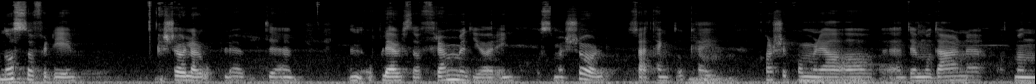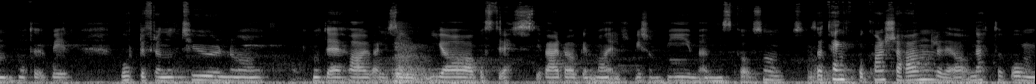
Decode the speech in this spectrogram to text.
Men også fordi jeg sjøl har opplevd eh, en opplevelse av fremmedgjøring hos meg sjøl. Så jeg tenkte OK, kanskje kommer det av eh, det moderne. At man måtte bli borte fra naturen og måte, har veldig sånn jag og stress i hverdagen. Man blir sånn bymenneske og sånt. Så jeg tenkte på kanskje handler det nettopp om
